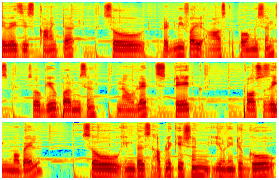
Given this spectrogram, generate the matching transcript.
device is connected. So redmi 5 ask permissions. So give permissions. Now let's take processing mobile. So in this application you need to go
